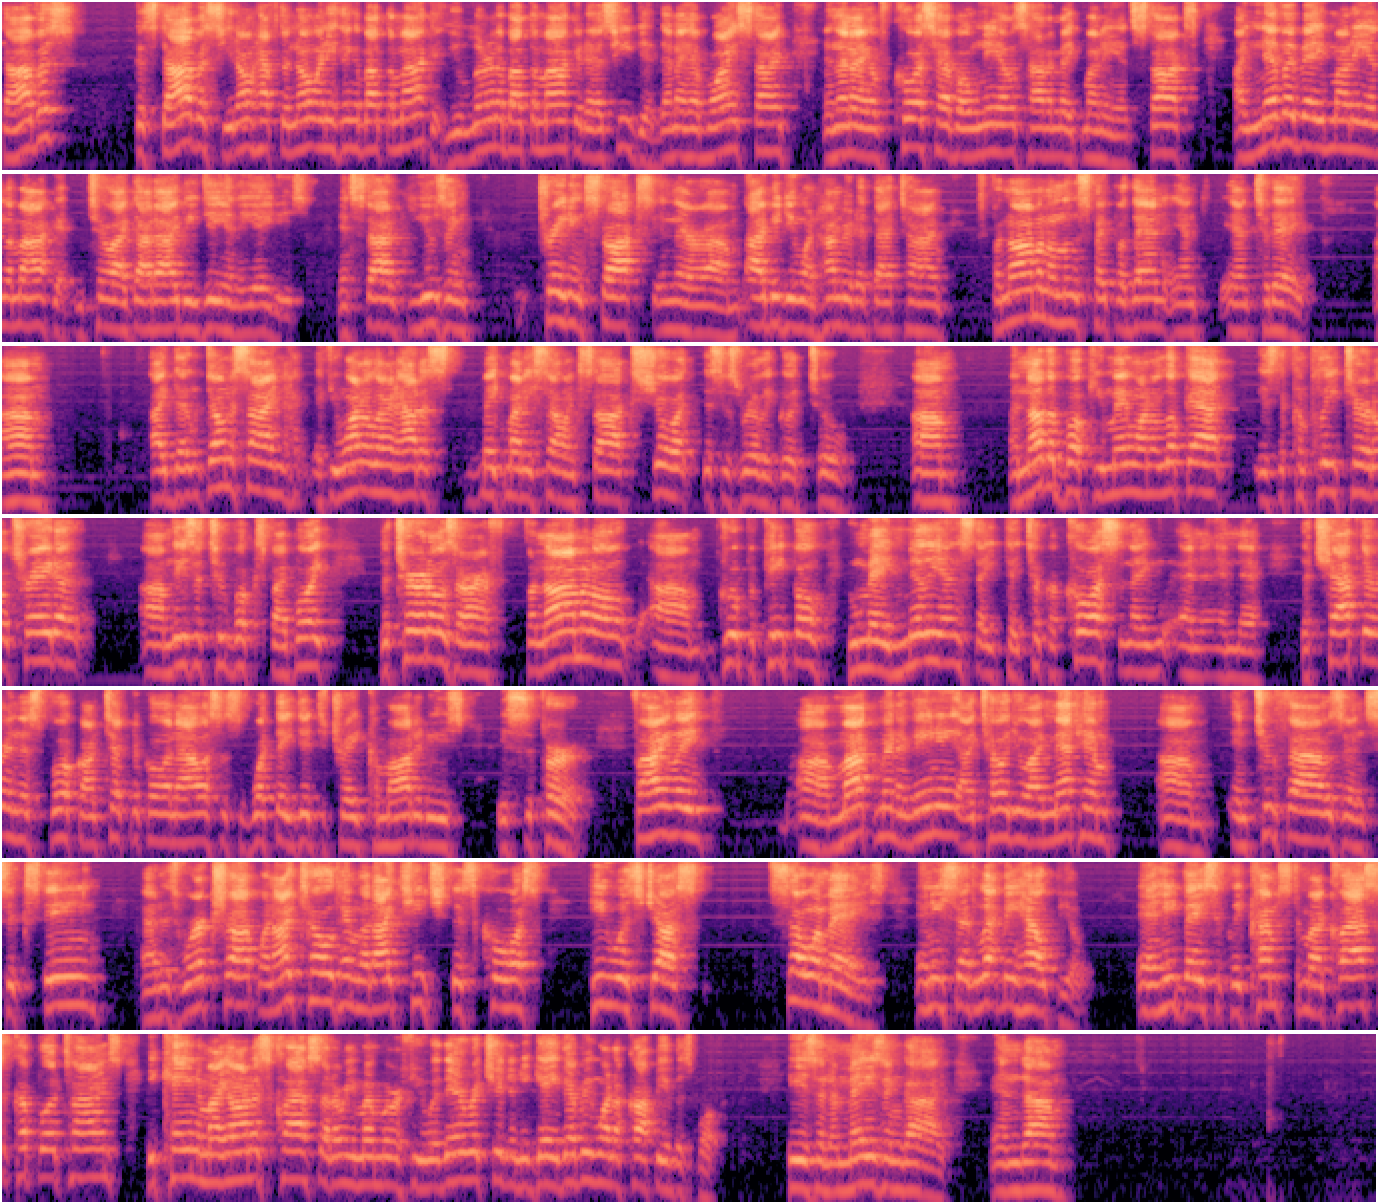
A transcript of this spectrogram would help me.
Darvas, Darvas, you don't have to know anything about the market. You learn about the market as he did. Then I have Weinstein, and then I, of course, have O'Neill's How to Make Money in Stocks. I never made money in the market until I got IBD in the 80s and started using trading stocks in their um, IBD 100 at that time. Phenomenal newspaper then and, and today. Um, I don't, don't assign, if you want to learn how to make money selling stocks short, this is really good too. Um, another book you may want to look at is The Complete Turtle Trader. Um, these are two books by Boyk. The Turtles are a phenomenal um, group of people who made millions. They, they took a course and they and, and the, the chapter in this book on technical analysis of what they did to trade commodities is superb. Finally, uh, Mark Minervini, I told you I met him um, in 2016 at his workshop. When I told him that I teach this course, he was just so amazed. And he said, Let me help you. And he basically comes to my class a couple of times. He came to my honors class. I don't remember if you were there, Richard, and he gave everyone a copy of his book. He's an amazing guy. And um,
